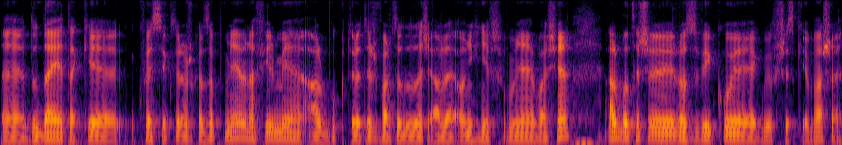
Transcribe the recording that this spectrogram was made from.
e, dodaję takie kwestie, które na przykład zapomniałem na filmie, albo które też warto dodać, ale o nich nie wspomniałem właśnie, albo też e, rozwikuję jakby wszystkie Wasze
